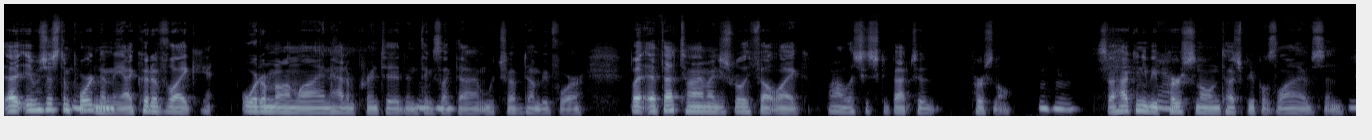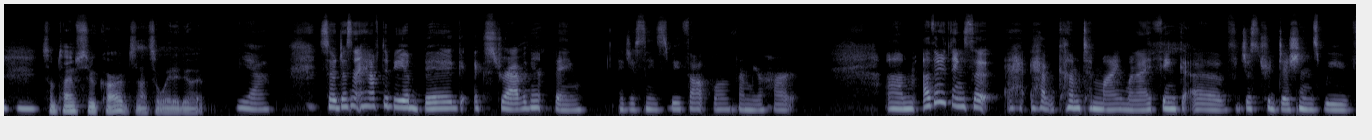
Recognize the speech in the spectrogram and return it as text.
it was just important Mhm. to me i could have like ordered them online had them printed and things Mhm. like that which i've done before but at that time i just really felt like wow let's just get back to personal Mhm, so how can you be Yeah. personal and touch people's lives and mhm. sometimes through cards that's a way to do it Yeah. So it doesn't have to be a big, extravagant thing. It just needs to be thoughtful and from your heart. Um, other things that ha- have come to mind when I think of just traditions we've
